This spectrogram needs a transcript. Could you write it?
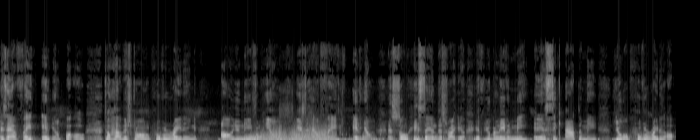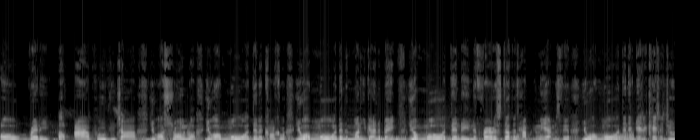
is have faith in Him. Uh oh, to have a strong approval rating all you need from him is to have faith in him. And so he's saying this right here. If you believe in me and then seek after me, your approval ratings are already up. I approve you, child. You are strong, Lord. You are more than a conqueror. You are more than the money you got in the bank. You are more than the nefarious stuff that's happening in the atmosphere. You are more than the education that you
